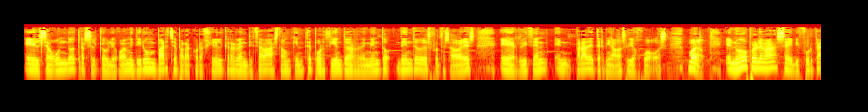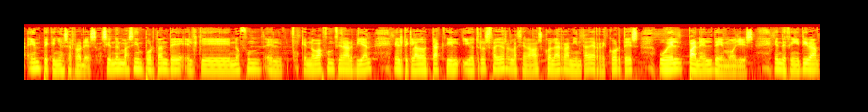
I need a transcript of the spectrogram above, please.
El segundo tras el que obligó a emitir un parche para corregir el que ralentizaba hasta un 15% de rendimiento dentro de los procesadores eh, Ryzen para determinados videojuegos. Bueno, el nuevo problema se bifurca en pequeños errores, siendo el más importante el que no, el que no va a funcionar bien el teclado táctil y otros fallos relacionados con la herramienta de recortes o el panel de emojis. En definitiva,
